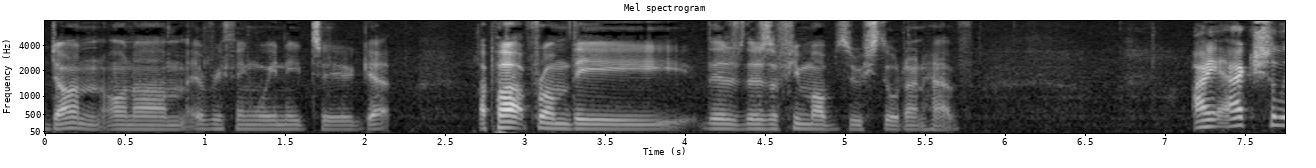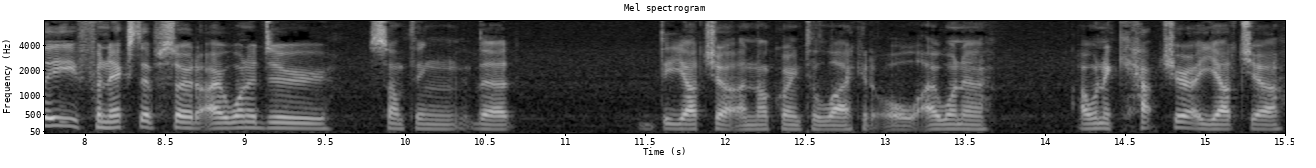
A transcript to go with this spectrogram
done on um, everything we need to get. Apart from the... There's, there's a few mobs we still don't have. I actually, for next episode, I want to do something that the Yautja are not going to like at all. I want to I want to capture a Yautja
